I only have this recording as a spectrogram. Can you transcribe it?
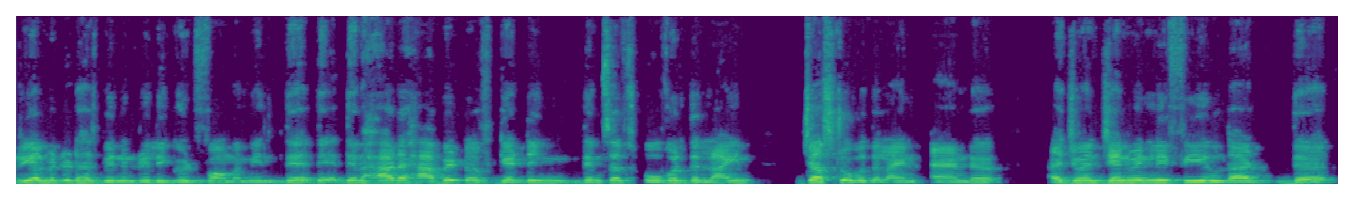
Real Madrid has been in really good form. I mean, they, they they've had a habit of getting themselves over the line, just over the line, and uh, I genuinely feel that the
